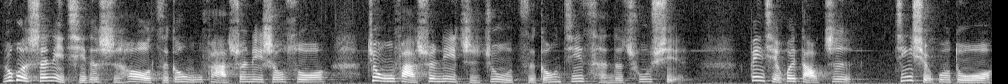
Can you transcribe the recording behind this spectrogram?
如果生理期的时候子宫无法顺利收缩，就无法顺利止住子宫肌层的出血，并且会导致经血过多，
